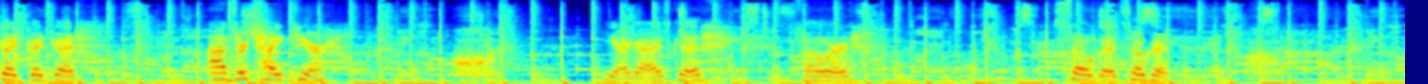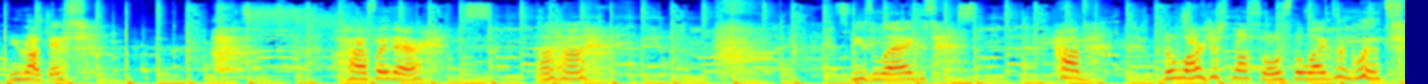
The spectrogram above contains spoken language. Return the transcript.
Good, good, good. Abs are tight here. Yeah, guys, good. Forward. So good, so good. You got this. Halfway there. Uh-huh. These legs have the largest muscles, the legs and glutes.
